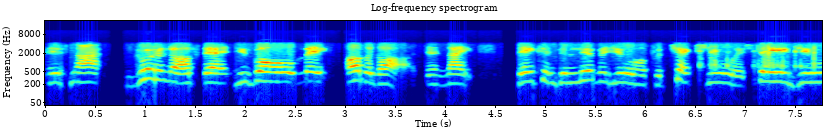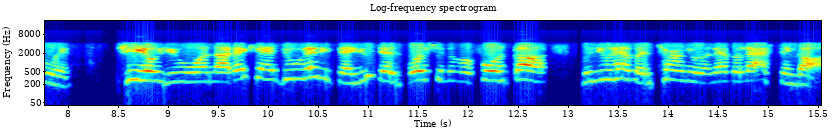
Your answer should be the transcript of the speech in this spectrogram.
it's not good enough that you go make other gods and like they can deliver you and protect you and save you and heal you or not. They can't do anything. You just worship them false God when you have an eternal and everlasting God.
